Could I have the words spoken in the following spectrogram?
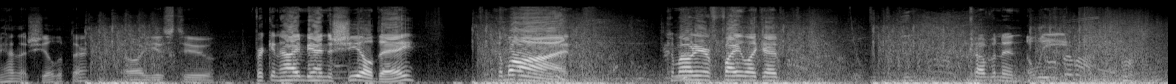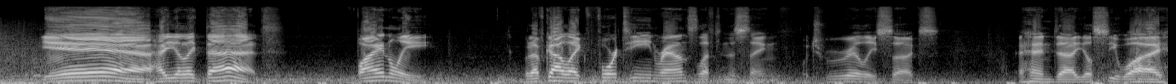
Behind that shield up there? Oh, he is too. Freaking hiding behind the shield, eh? Come on! Come out here and fight like a Covenant elite. Yeah! How you like that? Finally! But I've got like 14 rounds left in this thing, which really sucks. And uh, you'll see why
